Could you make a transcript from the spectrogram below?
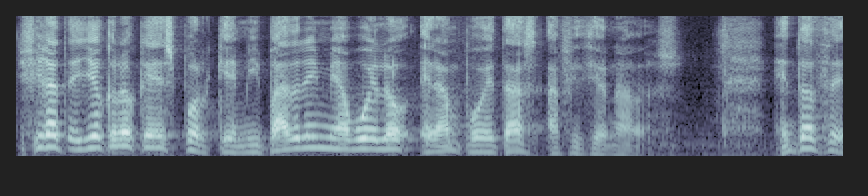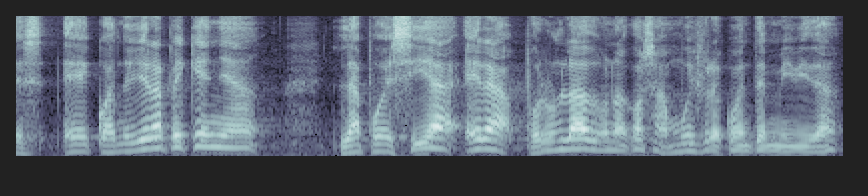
Fíjate, yo creo que es porque mi padre y mi abuelo eran poetas aficionados. Entonces, eh, cuando yo era pequeña, la poesía era, por un lado, una cosa muy frecuente en mi vida,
